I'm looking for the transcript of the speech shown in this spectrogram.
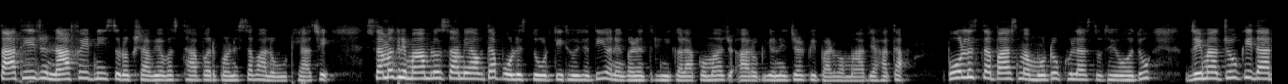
સાથે જ નાફેડની સુરક્ષા વ્યવસ્થા પર પણ સવાલો ઉઠ્યા છે. સમગ્ર મામલો સામે આવતા પોલીસ દોડતી થઈ હતી અને ગણતરીની કલાકોમાં જ આરોપીઓને ઝડપી પાડવામાં આવ્યા હતા. પોલીસ તપાસમાં મોટો ખુલાસો થયો હતો, જેમાં ચોકીદાર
